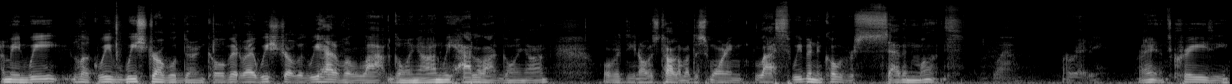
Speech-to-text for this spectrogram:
I mean, we look. We we struggled during COVID, right? We struggled. We had a lot going on. We had a lot going on. Over, you know, I was talking about this morning. Last, we've been in COVID for seven months Wow. already, right? It's crazy,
